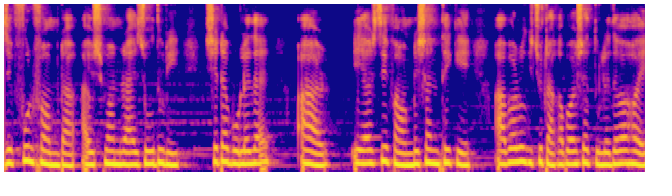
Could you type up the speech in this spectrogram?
যে ফুল ফর্মটা আয়ুষ্মান রায় চৌধুরী, সেটা বলে দেয়। আর এআরসি ফাউন্ডেশন থেকে আবারও কিছু টাকা পয়সা তুলে দেওয়া হয়,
